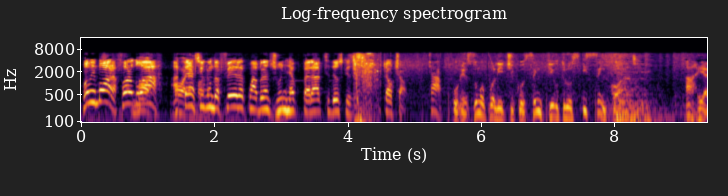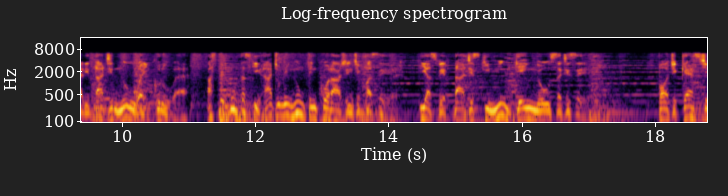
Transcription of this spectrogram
Vamos embora, fora do bora, ar. Bora, Até segunda-feira com Abrantes Júnior recuperado, se Deus quiser. Tchau, tchau. Tchau. O resumo político sem filtros e sem corte. A realidade nua e crua. As perguntas que rádio nenhum tem coragem de fazer. E as verdades que ninguém ousa dizer. Podcast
